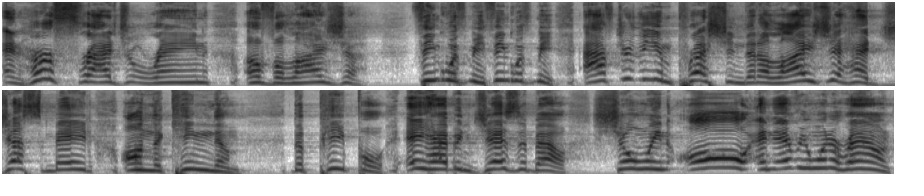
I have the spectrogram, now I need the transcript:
and her fragile reign of Elijah. Think with me, think with me. After the impression that Elijah had just made on the kingdom, the people, Ahab and Jezebel, showing all and everyone around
